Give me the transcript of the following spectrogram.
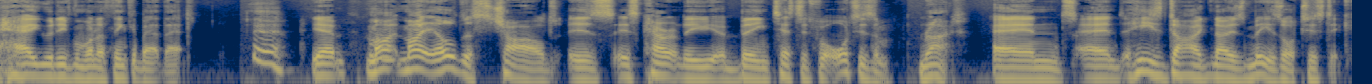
how you would even want to think about that. yeah Yeah, my my eldest child is is currently uh, being tested for autism right and and he's diagnosed me as autistic.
